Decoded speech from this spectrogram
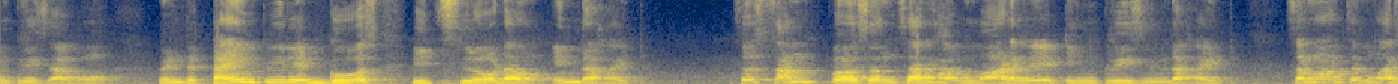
increase ஆகும் when the time period goes it slow down in the height so some persons are have moderate increase in the height some of them are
